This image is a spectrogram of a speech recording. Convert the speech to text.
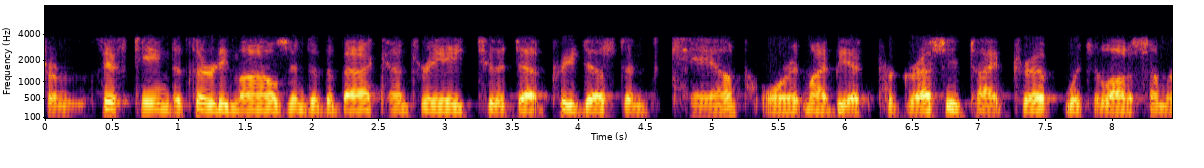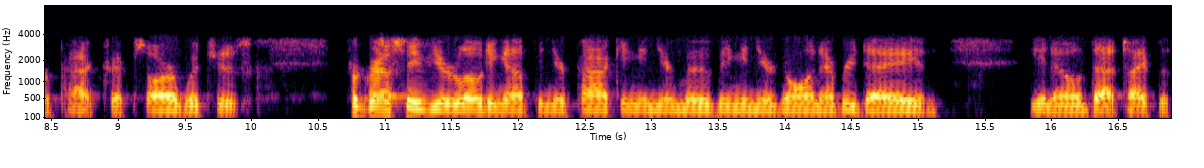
from 15 to 30 miles into the back country to a de- predestined camp, or it might be a progressive type trip, which a lot of summer pack trips are, which is progressive. You're loading up and you're packing and you're moving and you're going every day and you know that type of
